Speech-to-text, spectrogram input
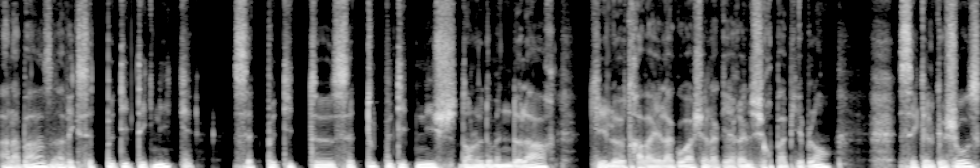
à la base, avec cette petite technique, cette petite, euh, cette toute petite niche dans le domaine de l'art, qui est le travail à la gouache et à la guérelle sur papier blanc, c'est quelque chose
